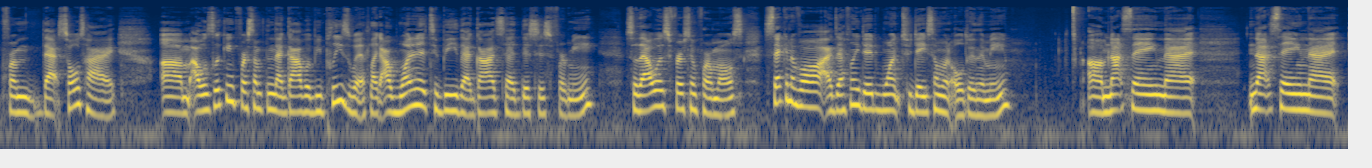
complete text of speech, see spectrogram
from that soul tie. Um, I was looking for something that God would be pleased with. Like I wanted it to be that God said, "This is for me." So that was first and foremost. Second of all, I definitely did want to date someone older than me. Um, not saying that, not saying that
